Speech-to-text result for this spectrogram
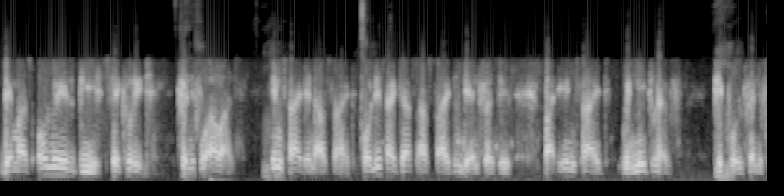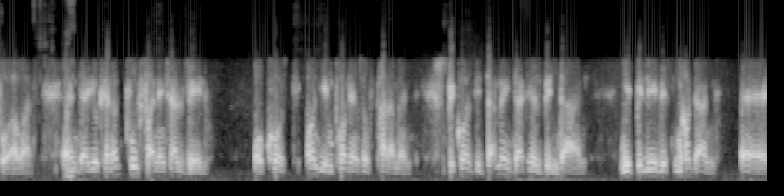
There must always be security, 24 hours, mm-hmm. inside and outside. Police are just outside in the entrances, but inside we need to have people mm-hmm. 24 hours. And uh, you cannot put financial value or cost on the importance of Parliament because the damage that has been done, we believe, is more than uh,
